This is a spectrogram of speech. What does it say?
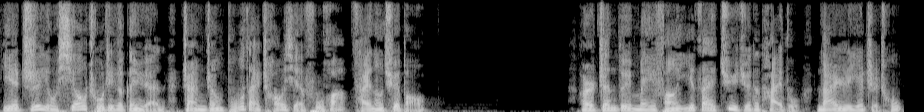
也只有消除这个根源，战争不在朝鲜复发才能确保。而针对美方一再拒绝的态度，南日也指出。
